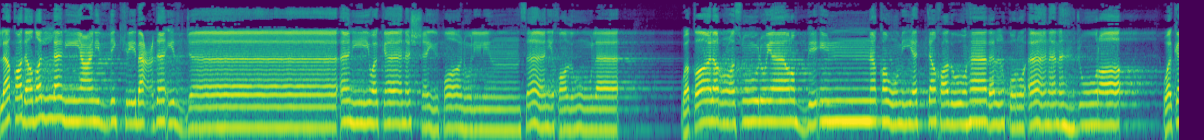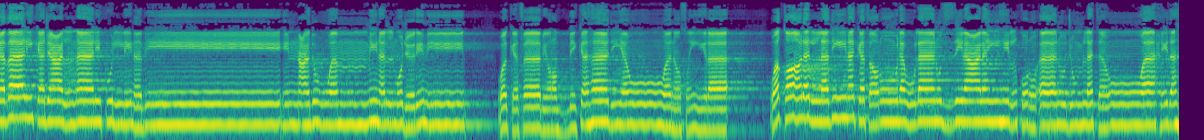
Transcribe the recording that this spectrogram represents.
لقد ضلني عن الذكر بعد إذ جاءني وكان الشيطان للإنسان خذولا. وقال الرسول يا رب إن قومي اتخذوا هذا القرآن مهجورا. وكذلك جعلنا لكل نبي عدوا من المجرمين. وكفى بربك هاديا ونصيرا. وقال الذين كفروا لولا نزل عليه القرآن جملة واحدة.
